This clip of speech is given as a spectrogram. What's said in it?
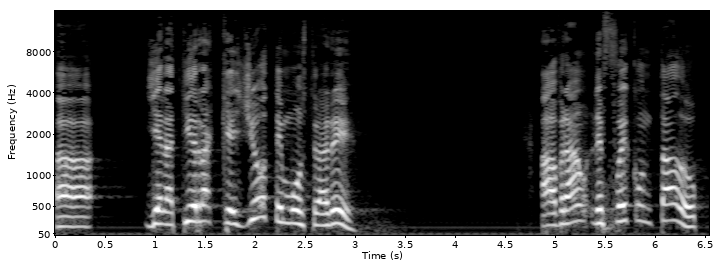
ah, y en la tierra que yo te mostraré. Abraham le fue contado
